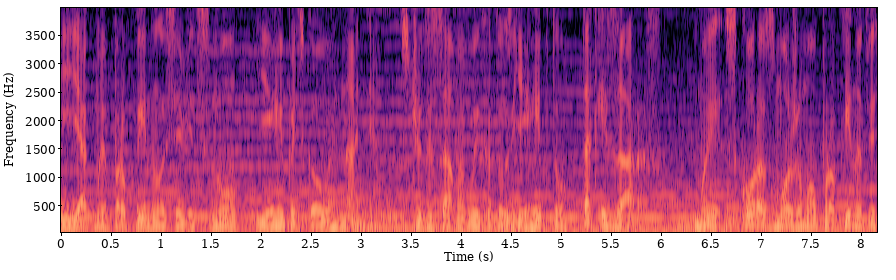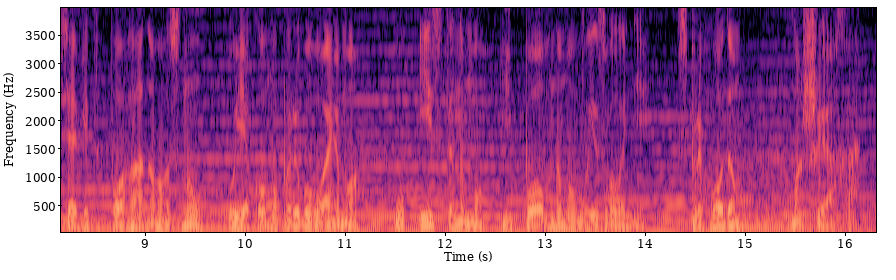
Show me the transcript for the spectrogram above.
І як ми прокинулися від сну єгипетського вигнання з чудесами виходу з Єгипту, так і зараз ми скоро зможемо прокинутися від поганого сну, у якому перебуваємо у істинному і повному визволенні з приходом Машиаха.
